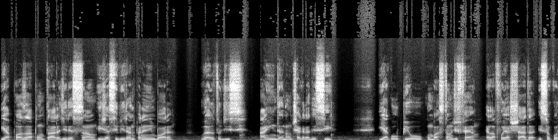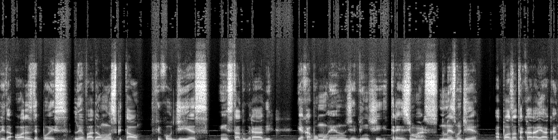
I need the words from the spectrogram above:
E após apontar a direção e já se virando para ir embora, o garoto disse: Ainda não te agradeci. E a golpeou com um bastão de ferro. Ela foi achada e socorrida horas depois. Levada a um hospital, ficou dias em estado grave e acabou morrendo no dia 23 de março. No mesmo dia, após atacar a Ayaka,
